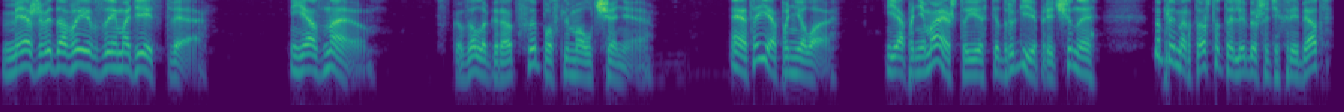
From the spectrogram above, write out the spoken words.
«Межвидовые взаимодействия!» «Я знаю», — сказала Грация после молчания. «Это я поняла. Я понимаю, что есть и другие причины, например, то, что ты любишь этих ребят,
